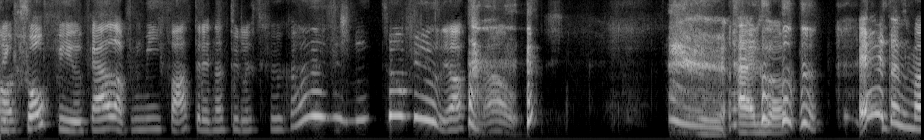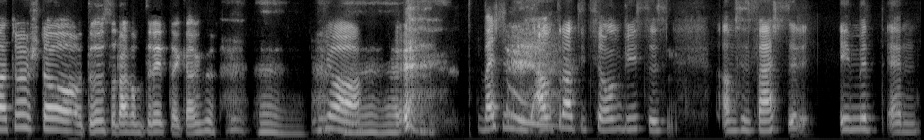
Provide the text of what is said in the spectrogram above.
mickriges... schon viel, gell? Aber mein Vater hat natürlich das Gefühl, gehabt, "Ah, das ist nicht so viel. Ja, genau. Also, ey, das mal durchstehen. Du so nach dem dritten Gang so... Ja. Weißt du, es ist auch Tradition bei uns, dass am Silvester immer ähm,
